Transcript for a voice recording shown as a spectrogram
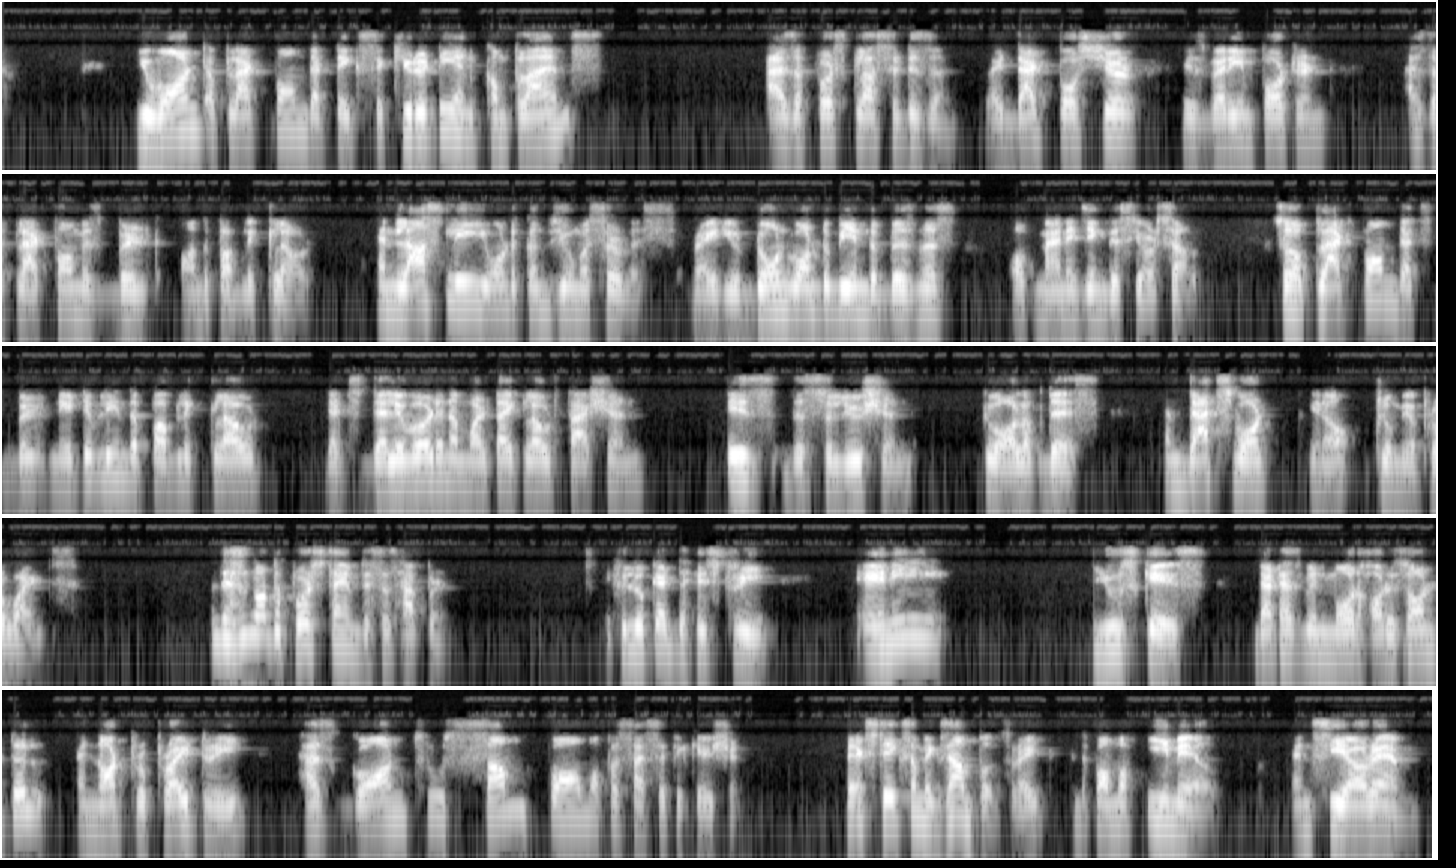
You want a platform that takes security and compliance as a first class citizen right? That posture is very important as the platform is built on the public cloud. And lastly, you want to consume a service, right? You don't want to be in the business of managing this yourself. So a platform that's built natively in the public cloud, that's delivered in a multi-cloud fashion, is the solution to all of this. And that's what you know Clumio provides. And this is not the first time this has happened. If you look at the history, any use case that has been more horizontal and not proprietary has gone through some form of a SaaSification. Let's take some examples, right? In the form of email and CRM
